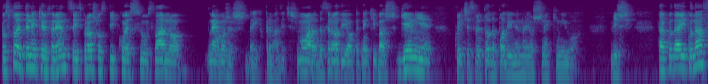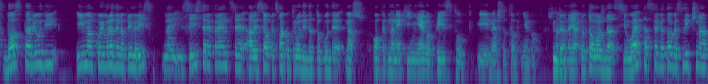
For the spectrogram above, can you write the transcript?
postoje te neke reference iz prošlosti koje su stvarno, ne možeš da ih prevazićeš. Mora da se rodi opet neki baš genije koji će sve to da podigne na još neki nivo viši. Tako da i kod nas dosta ljudi ima koji urade, na primjer, ist, na, se iste reference, ali se opet svako trudi da to bude, naš, opet na neki njegov pristup i nešto to njegovo. Znaš. Tako Da. da. da, iako je to možda silueta svega toga slična,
